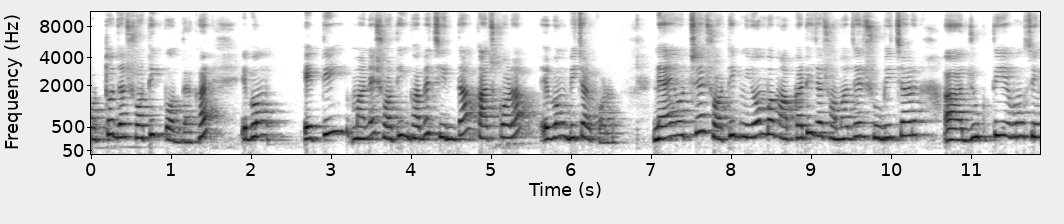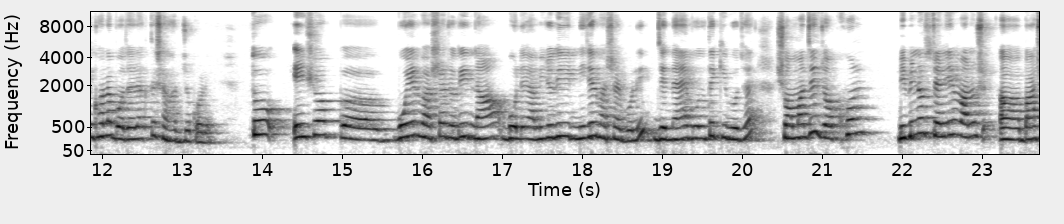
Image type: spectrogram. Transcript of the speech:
অর্থ যা সঠিক পথ দেখায় এবং এটি মানে সঠিকভাবে চিন্তা, কাজ করা এবং বিচার করা। ন্যায় হচ্ছে সঠিক নিয়ম বা মাপকাঠি যা সমাজের সুবিচার যুক্তি এবং শৃঙ্খলা বজায় রাখতে সাহায্য করে। তো এইসব বইয়ের ভাষা যদি না বলে, আমি যদি নিজের ভাষায় বলি যে ন্যায় বলতে কি বোঝায়, সমাজে যখন বিভিন্ন শ্রেণির মানুষ বাস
